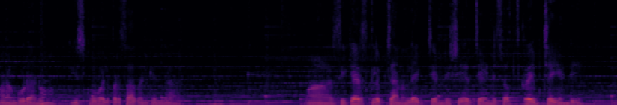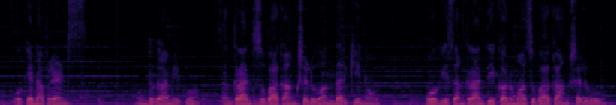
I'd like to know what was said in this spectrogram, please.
మనం కూడాను తీసుకోవాలి ప్రసాదం కింద. మా సీకేఆర్స్ క్లబ్ ఛానల్ లైక్ చేయండి షేర్ చేయండి సబ్స్క్రైబ్ చేయండి. ఓకేనా ఫ్రెండ్స్? ముందుగా మీకు సంక్రాంతి శుభాకాంక్షలు అందరికీను. భోగి సంక్రాంతి కనుమ శుభాకాంక్షలు.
